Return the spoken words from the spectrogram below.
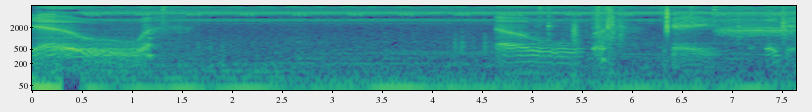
No. No. Okay. Okay.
